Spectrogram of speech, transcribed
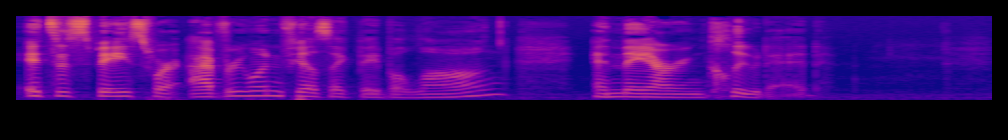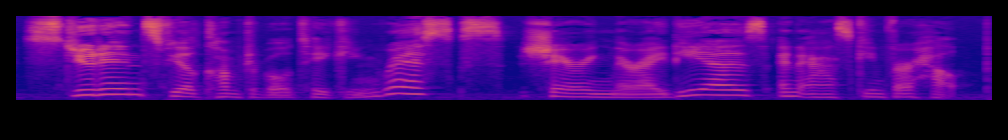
It's a space where everyone feels like they belong and they are included. Students feel comfortable taking risks, sharing their ideas, and asking for help.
